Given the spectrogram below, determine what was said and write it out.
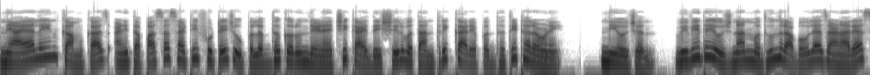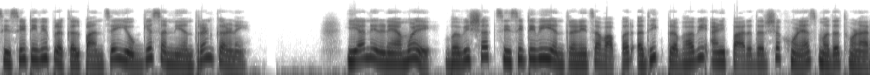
न्यायालयीन कामकाज आणि तपासासाठी फुटेज उपलब्ध करून देण्याची कायदेशीर व तांत्रिक कार्यपद्धती ठरवणे. नियोजन. विविध योजनांमधून राबवल्या जाणाऱ्या सीसीटीव्ही प्रकल्पांचे योग्य संनियंत्रण करणे. या निर्णयामुळे भविष्यात सीसीटीव्ही यंत्रणेचा वापर अधिक प्रभावी आणि पारदर्शक होण्यास मदत होणार.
